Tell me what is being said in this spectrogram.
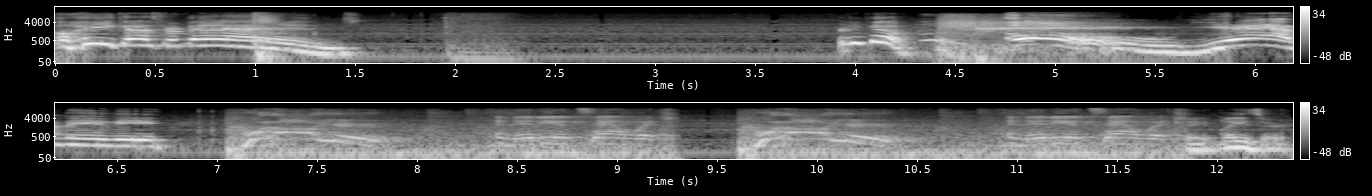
Oh, he got his revenge! Where'd he go? Oh, yeah, baby! What are you? An idiot sandwich. What are you? An idiot sandwich. Okay, laser.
